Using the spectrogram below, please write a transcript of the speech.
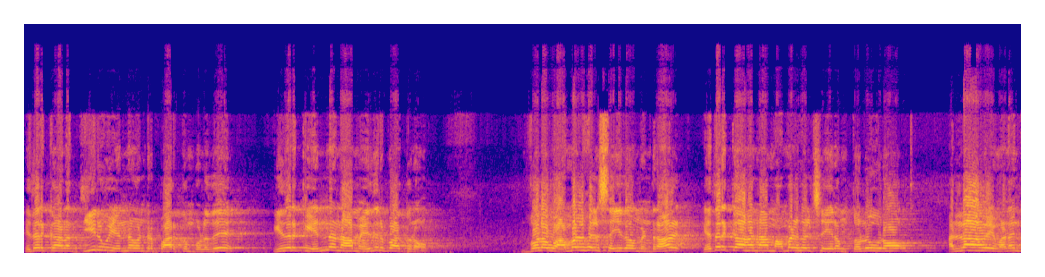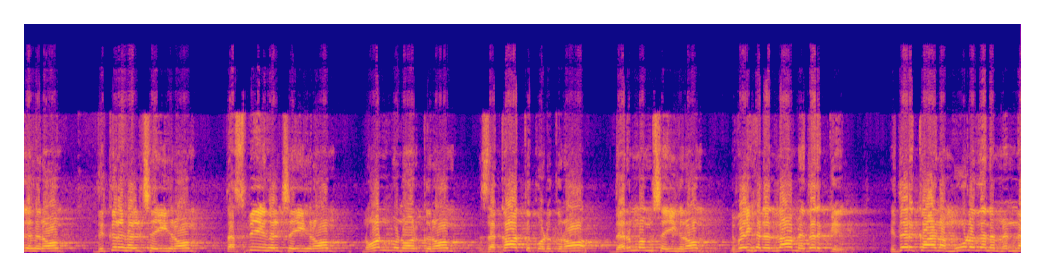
இதற்கான தீர்வு என்னவென்று பார்க்கும் பொழுது இதற்கு என்ன நாம் எதிர்பார்க்கிறோம்? இவ்வளவு அமல்கள் செய்தோம் என்றால் எதற்காக நாம் அமல்கள் செய்கிறோம்? தொழுகிறோம் அல்லாஹை வணங்குகிறோம் திக்ருகள் செய்கிறோம் தஸ்மீகள் செய்கிறோம் நோன்பு நோக்கிறோம் ஜகாத்து கொடுக்கிறோம் தர்மம் செய்கிறோம் இவைகளெல்லாம் எதற்கு? இதற்கான மூலதனம் என்ன?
